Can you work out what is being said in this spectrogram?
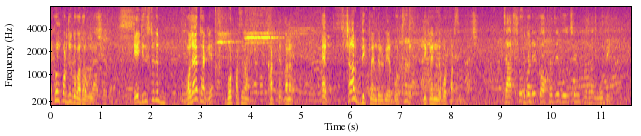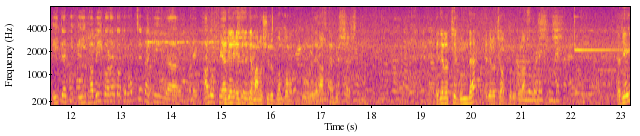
এখন পর্যন্ত কথা বলছি এই জিনিসটা যদি বজায় থাকে ভোট পার্সেন্ট ঘাটতে মানে শার্প ডিক্লাইন দেবে vote decline the vote percentage চারশো পারের কথা যে বলছেন প্রধান মোদী এইটা কি এইভাবেই করার কথা ভাবছে নাকি মানে ভালো ফেয়ার এদের মানুষের উপর গণতন্ত্র এদের আস্থা বিশ্বাস নেই। এদের হচ্ছে গুন্ডা এদের হচ্ছে অর্থের উপর আস্থা বিশ্বাস কাজেই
